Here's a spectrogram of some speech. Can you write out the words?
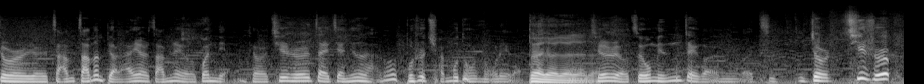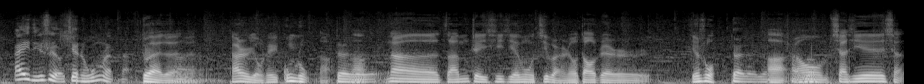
就是咱们咱们表达一下咱们这个观点，就是其实，在建金字塔的时候不是全部都是奴隶的，对对对对对。其实是有自由民这个那个其，就是其实埃及是有建筑工人的，对对对嗯，他是有这工种的。啊。对对对。那咱们这期节目基本上就到这儿结束。对对对啊，然后我们下期想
